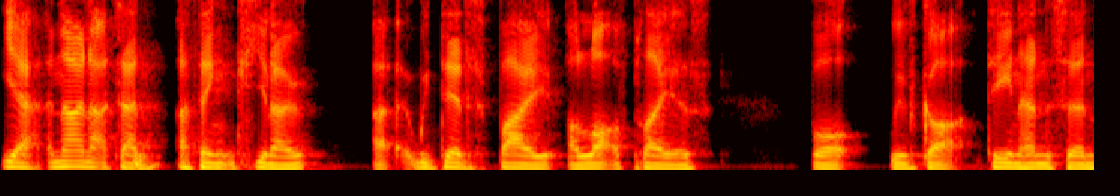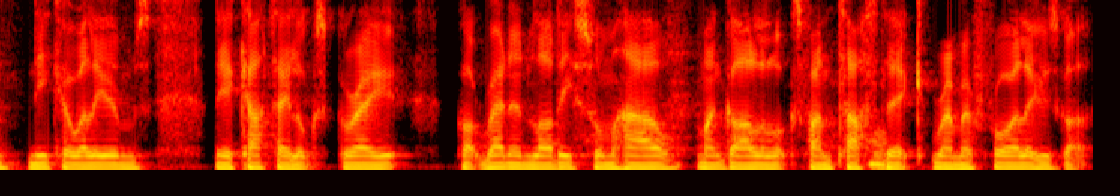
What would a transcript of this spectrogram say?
yeah, a nine out of ten. I think you know uh, we did buy a lot of players, but we've got Dean Henderson, Neco Williams, Niakhaté looks great. Got Renan Lodi somehow. Mangala looks fantastic. Mm. Remo Freuler, who's got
